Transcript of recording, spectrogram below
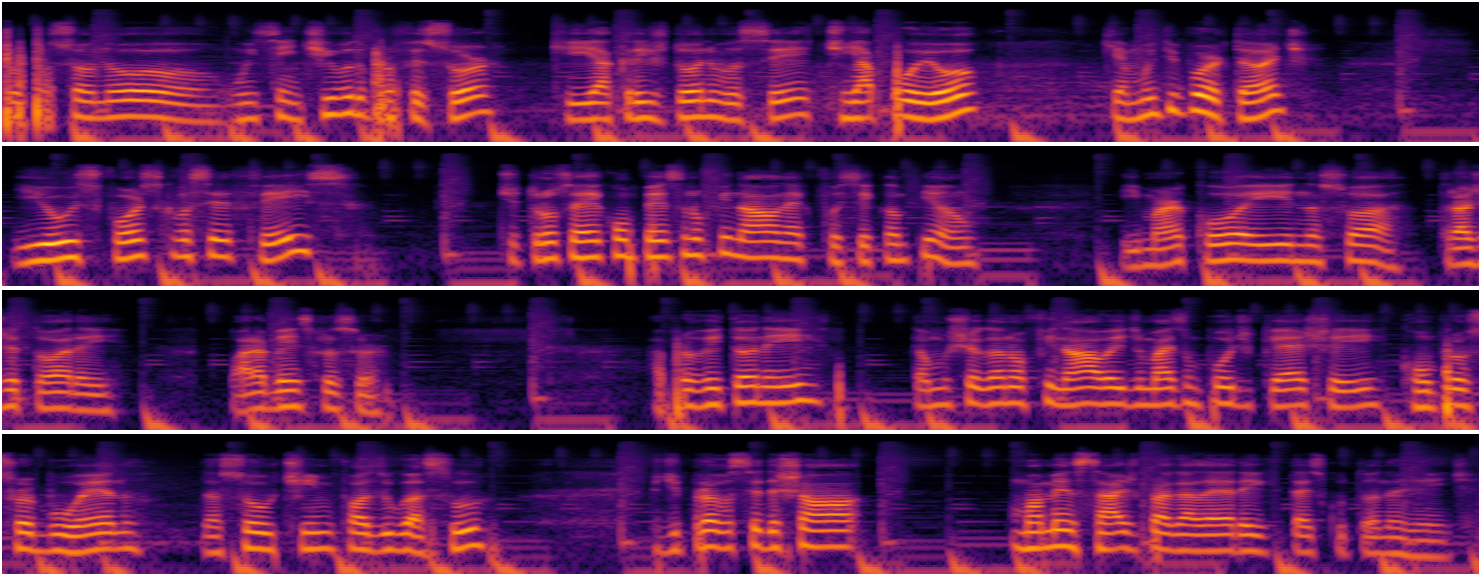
proporcionou o incentivo do professor, que acreditou em você, te apoiou, que é muito importante. E o esforço que você fez te trouxe a recompensa no final, né, que foi ser campeão. E marcou aí na sua trajetória aí. Parabéns, professor. Aproveitando aí, estamos chegando ao final aí de mais um podcast aí com o professor Bueno da Soul Team Foz do Iguaçu. Pedir para você deixar uma, mensagem para a galera aí que está escutando a gente.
